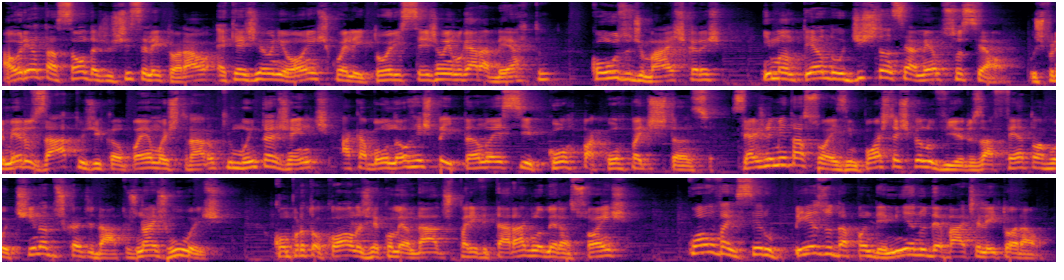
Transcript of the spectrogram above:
A orientação da Justiça Eleitoral é que as reuniões com eleitores sejam em lugar aberto, com uso de máscaras e mantendo o distanciamento social. Os primeiros atos de campanha mostraram que muita gente acabou não respeitando esse corpo a corpo à distância. Se as limitações impostas pelo vírus afetam a rotina dos candidatos nas ruas, com protocolos recomendados para evitar aglomerações, qual vai ser o peso da pandemia no debate eleitoral?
